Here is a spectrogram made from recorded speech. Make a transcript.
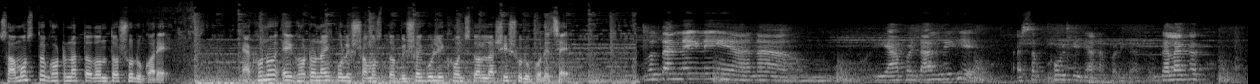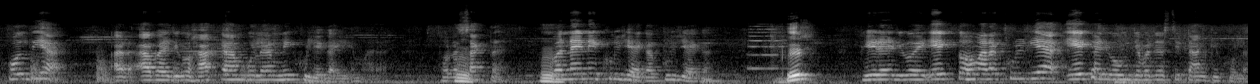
সমস্ত ঘটনার তদন্ত শুরু করে। এখনও এই ঘটনায় পুলিশ সমস্ত বিষয়গুলি খোঁজ তল্লাশি শুরু করেছে। यहाँ पर डाल दीजिए और सब खोल के जाना पड़ेगा। तो गला का खोल दिया और अब है जो हाथ का हम बोले हम नहीं खुलेगा ये हमारा। थोड़ा सख्त है। वो नहीं नहीं खुल जाएगा खुल जाएगा। फिर? फिर है जो एक तो हमारा खुल गया एक है जो ज़बरदस्ती टांग के खोला।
